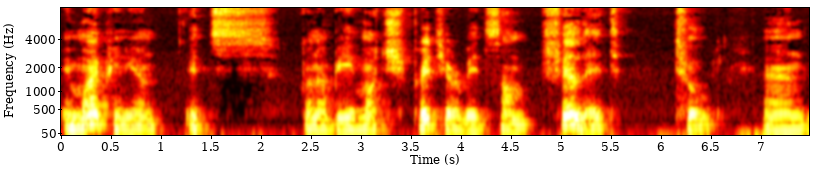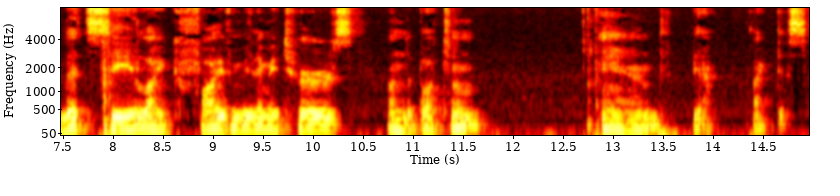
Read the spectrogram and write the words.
in my opinion it's gonna be much prettier with some fillet tool. And let's see like five millimeters on the bottom. And yeah like this.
